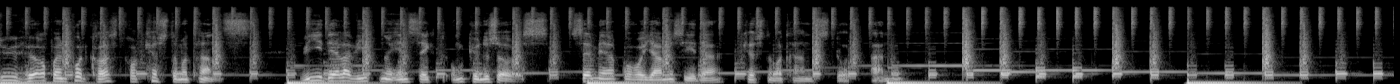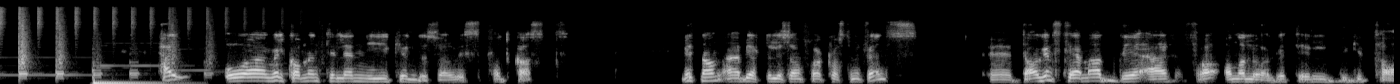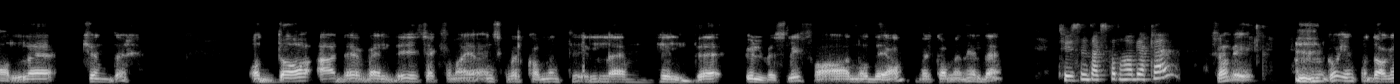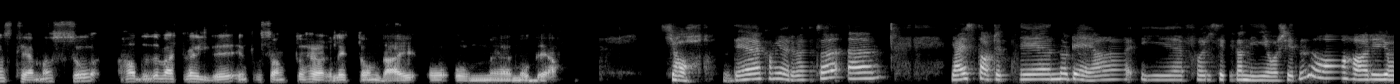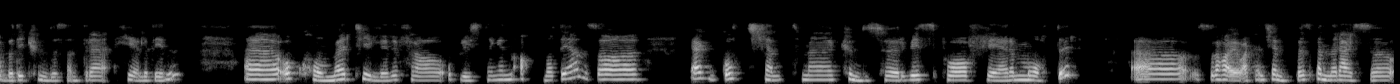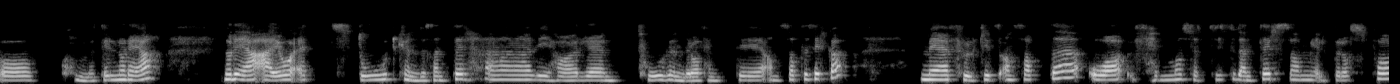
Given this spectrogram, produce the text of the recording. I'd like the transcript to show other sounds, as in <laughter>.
Du hører på en podkast fra Customer Trends. Vi deler viten og innsikt om kundeservice. Se mer på vår hjemmeside customertrends.no. Hei, og velkommen til en ny kundeservice-podkast. Mitt navn er Bjarte Lysand fra Customer Trends. Eh, dagens tema det er fra analoge til digitale kunder. Og da er det veldig kjekt for meg å ønske velkommen til eh, Hilde Ulvesli fra Nordea. Velkommen, Hilde. Tusen takk skal du ha, Bjarte. Før vi <clears throat> går inn på dagens tema, så hadde det vært veldig interessant å høre litt om deg og om eh, Nordea. Ja, det kan vi gjøre, vet du. Jeg startet i Nordea for ca. ni år siden og har jobbet i kundesenteret hele tiden. Eh, og kommer tidligere fra opplysningen 1881. Så jeg er godt kjent med kundeservice på flere måter. Eh, så det har jo vært en kjempespennende reise å komme til Nordea. Nordea er jo et stort kundesenter. Eh, vi har 250 ansatte ca. Med fulltidsansatte og 75 studenter som hjelper oss på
